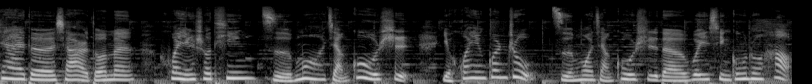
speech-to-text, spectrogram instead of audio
亲爱的小耳朵们，欢迎收听子墨讲故事，也欢迎关注子墨讲故事的微信公众号。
